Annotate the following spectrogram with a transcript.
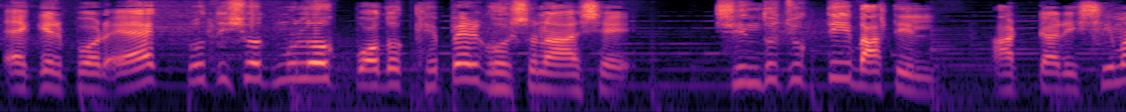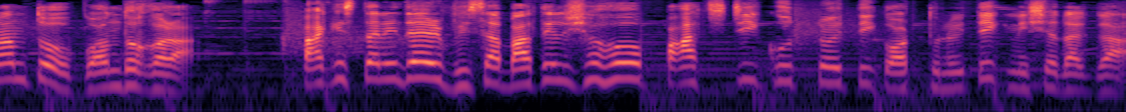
একের পর এক প্রতিশোধমূলক পদক্ষেপের ঘোষণা আসে। সিন্ধু চুক্তি বাতিল আটটারি সীমান্ত বন্ধ করা। পাকিস্তানিদের ভিসা বাতিল সহ পাঁচটি কূটনৈতিক অর্থনৈতিক নিষেধাজ্ঞা।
